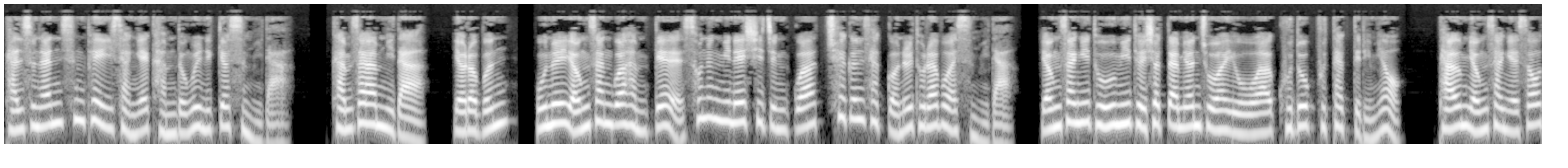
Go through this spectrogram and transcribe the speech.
단순한 승패 이상의 감동을 느꼈습니다. 감사합니다. 여러분, 오늘 영상과 함께 손흥민의 시즌과 최근 사건을 돌아보았습니다. 영상이 도움이 되셨다면 좋아요와 구독 부탁드리며 다음 영상에서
